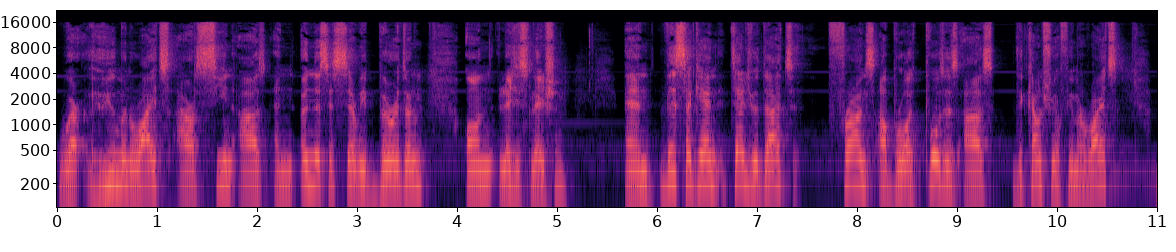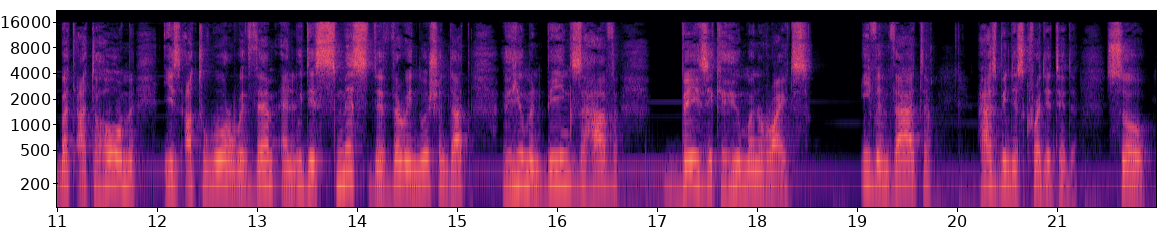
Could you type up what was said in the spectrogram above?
where human rights are seen as an unnecessary burden on legislation. And this again tells you that France abroad poses as the country of human rights, but at home is at war with them, and we dismiss the very notion that human beings have basic human rights. Even that has been discredited. So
